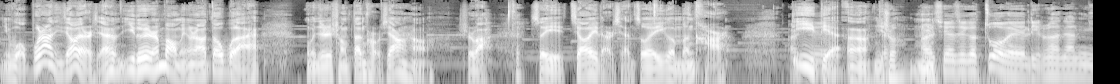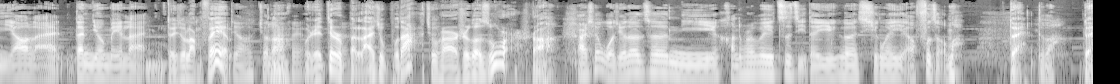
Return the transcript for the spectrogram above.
你我不让你交点钱，一堆人报名，然后都不来，我就成单口相声了，是吧？对，所以交一点钱作为一个门槛儿。而且第一点，嗯，你说，嗯，而且这个座位理论上讲你要来，但你又没来，对，就浪费了，就就浪费我这地儿本来就不大，就是二十个座儿，是吧？而且我觉得这你很多人为自己的一个行为也要负责嘛，对对吧？对，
